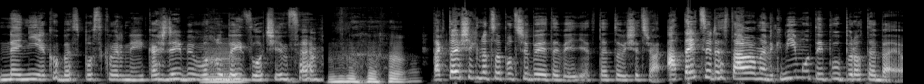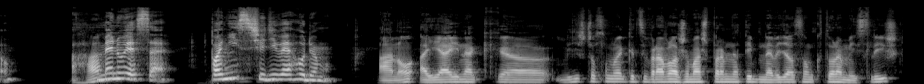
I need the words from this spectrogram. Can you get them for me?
není jako bezposkvrný, každý by mohl mm. být zločincem. tak to je všechno, co potřebujete vědět, to je to vyšetřování. A teď se dostáváme k mýmu typu pro tebe, jo. Aha. Jmenuje se Paní z šedivého domu. Áno, a ja inak, uh, vidíš, čo som len keď si vravila, že máš pre mňa typ, nevedel som, ktoré myslíš,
